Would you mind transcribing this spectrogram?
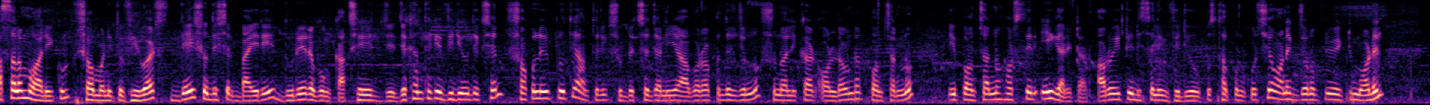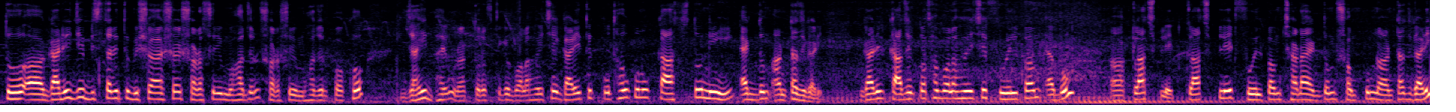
আসসালামু আলাইকুম, সম্মানিত ভিউয়ার্স, দেশ ও দেশের বাইরে, দূরের এবং কাছের যে যেখান থেকে ভিডিও দেখছেন, সকলের প্রতি আন্তরিক শুভেচ্ছা জানিয়ে আবার আপনাদের জন্য সোনালিকার অলরাউন্ডার পঞ্চান্ন, এই পঞ্চান্ন হর্সের এই গাড়িটার আরও একটি রিসেলিং ভিডিও উপস্থাপন করছে অনেক জনপ্রিয় একটি মডেল তো গাড়ির যে বিস্তারিত বিষয় আসে, সরাসরি মহাজন সরাসরি মহাজন পক্ষ, জাহিদ ভাই, ওনার তরফ থেকে বলা হয়েছে, গাড়িতে কোথাও কোনো কাজ তো নেই, একদম আনটাচ গাড়ি। গাড়ির কাজের কথা বলা হয়েছে ফুয়েল পাম্প এবং clutch plate. Clutch plate, fuel pump ছাড়া একদম সম্পূর্ণ আনটাচ গাড়ি।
